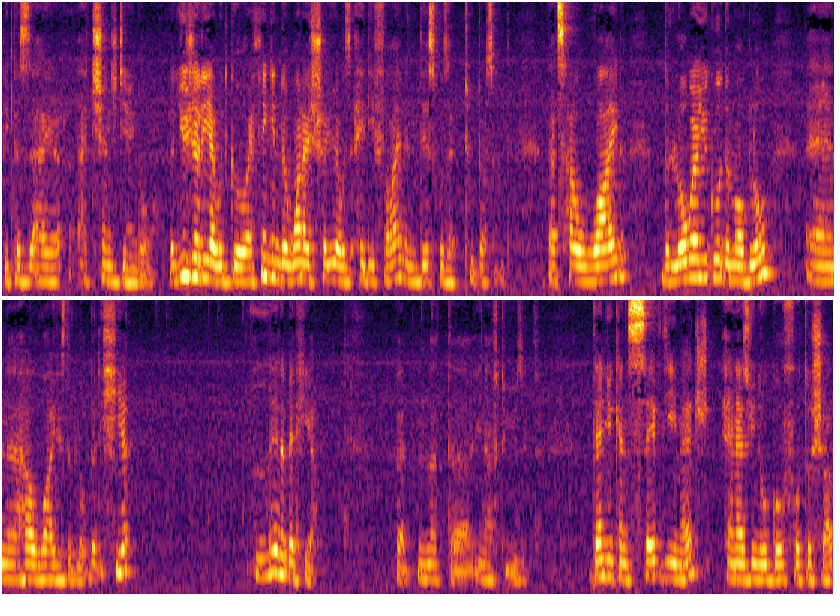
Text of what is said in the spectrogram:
because I, uh, I changed the angle. But usually I would go I think in the one I show you I was 85 and this was at 2% that's how wide the lower you go the more glow and uh, how wide is the glow. But here a little bit here but not uh, enough to use it then you can save the image and as you know go Photoshop.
